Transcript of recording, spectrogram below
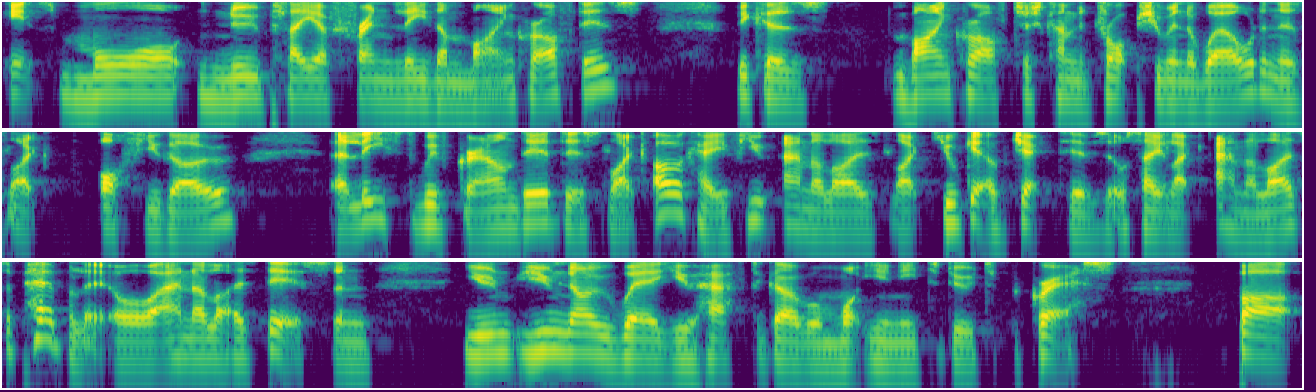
it's more new player friendly than Minecraft is because Minecraft just kind of drops you in the world and is like off you go. At least with grounded, it's like oh, okay. If you analyze, like you get objectives, it'll say like analyze a pebblet or analyze this, and you you know where you have to go and what you need to do to progress. But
